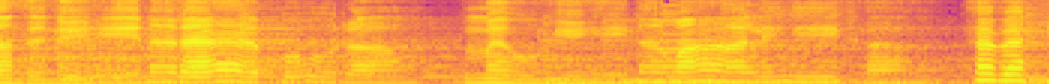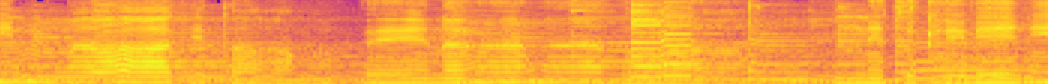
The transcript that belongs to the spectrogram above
සඳනේන රෑපුරා මැවුහීන මාලිකා ඇබැහින්මවාගෙතාම පේනවා නෙතුකිවෙනි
